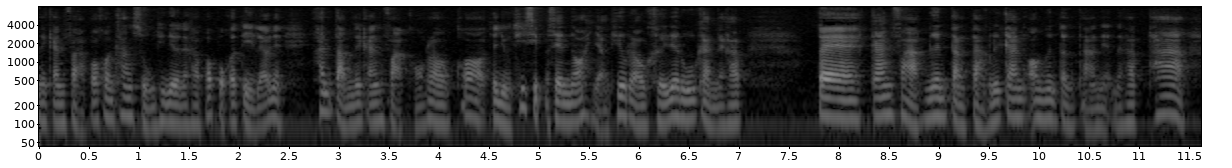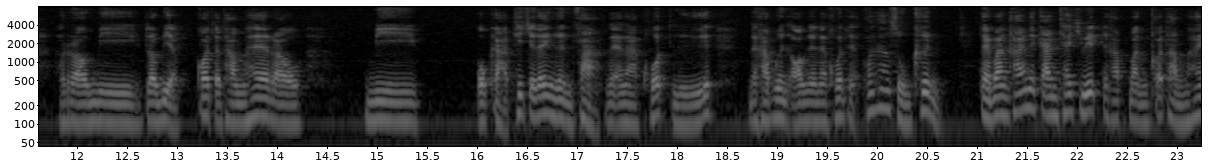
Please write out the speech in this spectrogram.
ในการฝากก็ค่อนข้างสูงทีเดียวนะครับ เพราะปกติแล้วเนี่ยขั้นต่ำในการฝากของเราก็จะอยู่ที่ 10%เนาะอย่างที่เราเคยได้รู้กันนะครับ แต่การฝากเงินต่างๆ หรือการออมเงินต่างๆเนี่ยนะครับ ถ้าเรามีระเบียบก็จะทำให้เรามีโอกาสที่จะได้เงินฝากในอนาคตหรือนะครับเงินออมในอนาคตเนี่ยค่อนข้างสูงขึ้น แต่บางครั้งในการใช้ชีวิตนะครับ มันก็ทำให้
